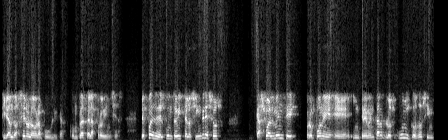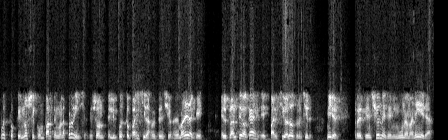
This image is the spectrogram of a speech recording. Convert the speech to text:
tirando a cero la obra pública, con plata de las provincias. Después, desde el punto de vista de los ingresos, casualmente propone eh, incrementar los únicos dos impuestos que no se comparten con las provincias, que son el impuesto país y las retenciones. De manera que el planteo acá es, es parecido al otro, es decir, miren, retenciones de ninguna manera.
